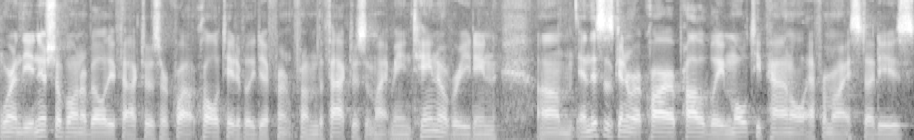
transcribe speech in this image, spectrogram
wherein the initial vulnerability factors are qual- qualitatively different from the factors that might maintain overeating. Um, and this is going to require probably multi-panel fMRI studies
